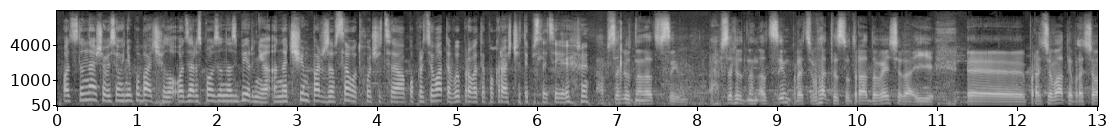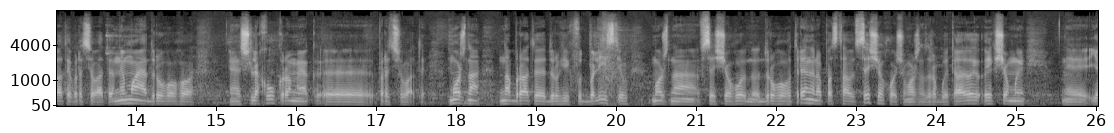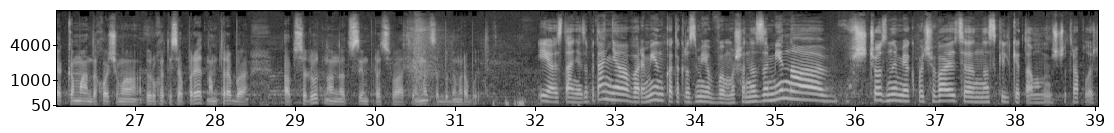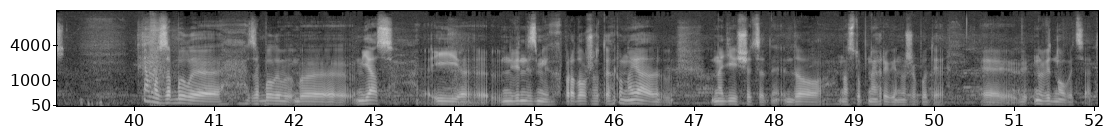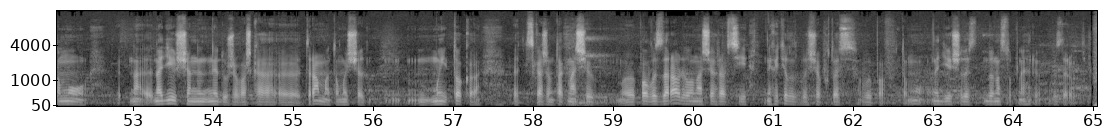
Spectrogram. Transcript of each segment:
От основне, що ви сьогодні побачили, от зараз пауза на збірні. А над чим перш за все от хочеться попрацювати, виправити, покращити після цієї гри? Абсолютно над всім. Абсолютно над всім працювати з утра до вечора і е, працювати, працювати, працювати. Немає другого е, шляху, крім як е, працювати. Можна набрати других футболістів, можна все що другого тренера поставити, все, що хоче, можна зробити. Але якщо ми е, як команда хочемо рухатися вперед, нам треба абсолютно над всім працювати. І ми це будемо робити. І останнє запитання. Варемінко, так розумію, вимушена заміна. Що з ним як почувається? Наскільки там що трапилось? Йому забили, забили е, м'яз, і е, він не зміг продовжувати гру. Ну я надію, що це до наступної гри він вже буде е, ну, відновиться. Тому на- надію, що не, дуже важка е, травма, тому що ми тільки, скажімо так, наші повиздоравлювали наші гравці. Не хотілося б, щоб хтось випав. Тому надію, що до наступної гри виздоровить.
